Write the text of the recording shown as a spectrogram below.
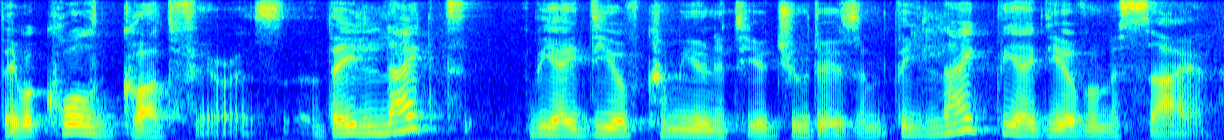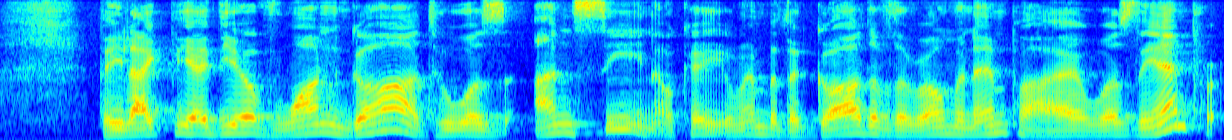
They were called God-fearers. They liked the idea of community of Judaism. They liked the idea of a Messiah. They liked the idea of one God who was unseen. Okay, remember the God of the Roman Empire was the emperor.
